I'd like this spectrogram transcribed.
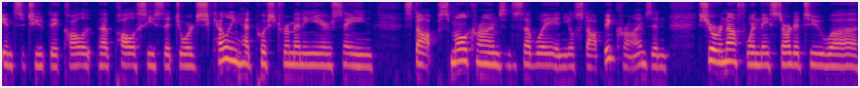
institute the policies that George Kelling had pushed for many years, saying stop small crimes in the subway and you'll stop big crimes. And sure enough, when they started to uh,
